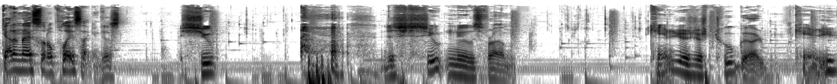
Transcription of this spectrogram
Got a nice little place I can just shoot just shoot news from. Candy is just too good. Candy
